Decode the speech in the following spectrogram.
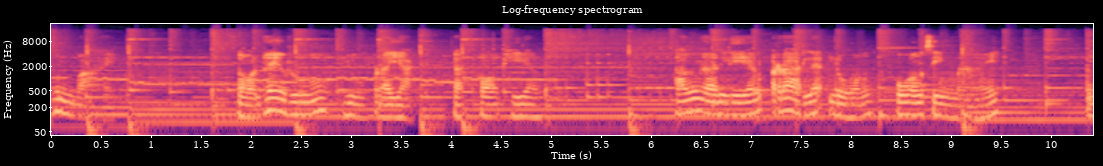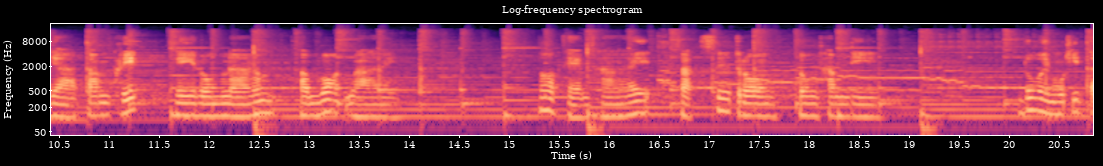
วุ่นวาย สอนให้รู้อยู่ประหยัด จัดพอเพียง ทั้งงานเลี้ยงราชและหลวงพวงสิ่งหมาย อย่าตำพริกเทลงน้ำทำวอดวายชอบแถมท้าย สัตย์ซื่อตรงตรงทำดี ด้วยมุทิต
